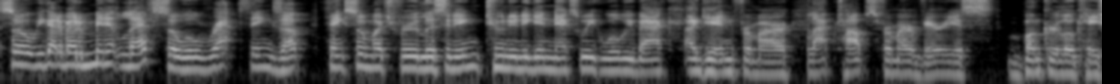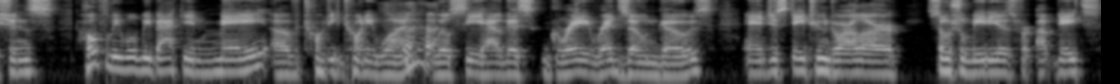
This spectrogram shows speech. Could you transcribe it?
So we got about a minute left, so we'll wrap things up. Thanks so much for listening. Tune in again next week. We'll be back again from our laptops from our various bunker locations. Hopefully, we'll be back in May of 2021. we'll see how this gray red zone goes. And just stay tuned to all our social medias for updates.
